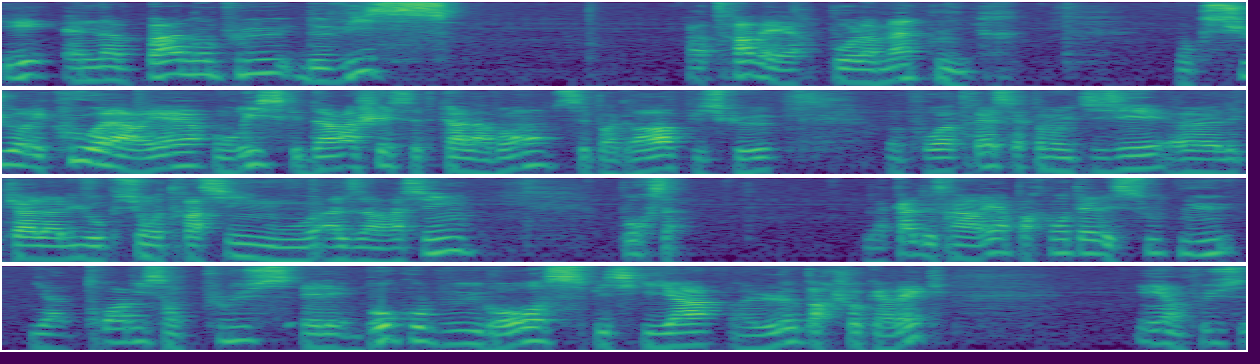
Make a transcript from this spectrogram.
Et elle n'a pas non plus de vis à travers pour la maintenir. Donc sur les coups à l'arrière, on risque d'arracher cette cale avant. C'est pas grave puisque on pourra très certainement utiliser euh, les cales alu option tracing ou alza racing pour ça. La cale de train arrière, par contre, elle est soutenue. Il y a trois vis en plus. Elle est beaucoup plus grosse puisqu'il y a le pare-choc avec. Et en plus,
